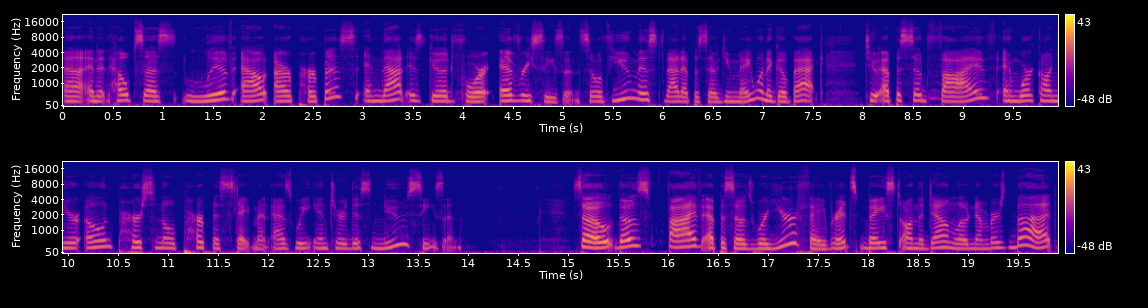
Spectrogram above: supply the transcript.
uh, and it helps us live out our purpose, and that is good for every season. So if you missed that episode, you may want to go back to episode five and work on your own personal purpose statement as we enter this new season. So, those five episodes were your favorites based on the download numbers, but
